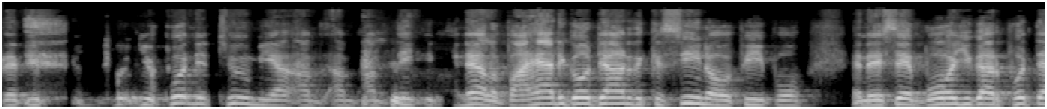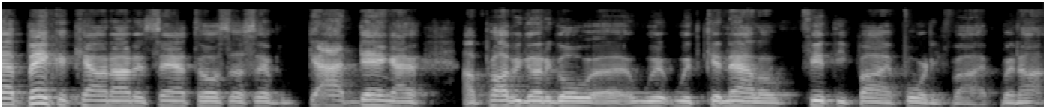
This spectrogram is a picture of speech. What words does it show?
if you, you're putting it to me, I'm, I'm, I'm thinking Canelo. If I had to go down to the casino, people, and they said, "Boy, you got to put that bank account on it, Santos," I said, "God dang, I, I'm probably going to go uh, with, with Canelo 55-45." But I,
